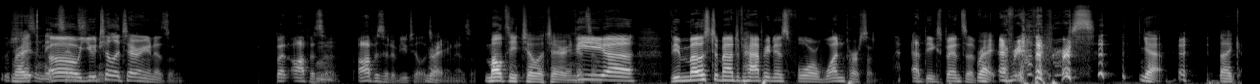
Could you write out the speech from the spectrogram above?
which Right. doesn't make oh, sense. to me. utilitarianism, but opposite, Mm. opposite of utilitarianism. Multi-utilitarianism. The uh, the most amount of happiness for one person at the expense of Right. every other person. yeah. Like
